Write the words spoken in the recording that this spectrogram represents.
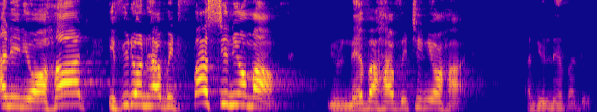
and in your heart, if you don't have it fast in your mouth, you'll never have it in your heart and you'll never do it.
